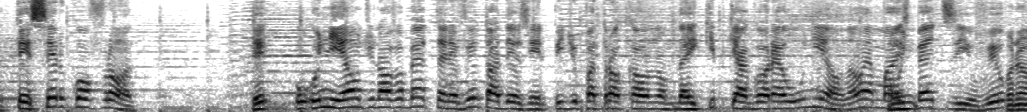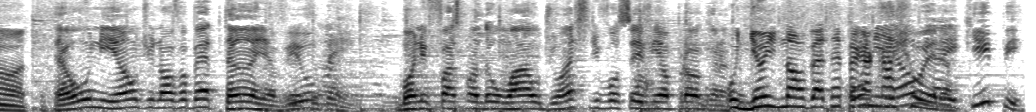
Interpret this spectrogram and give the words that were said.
O terceiro confronto. De- União de Nova Betânia, viu, Tadeuzinho? Ele pediu pra trocar o nome da equipe, que agora é União, não é mais Betzil, viu? Pronto. É União de Nova Betânia, viu? Muito bem. Bonifácio mandou um áudio antes de você vir ao programa. União de Nova Betânia pegar União e a Cachoeira. equipe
